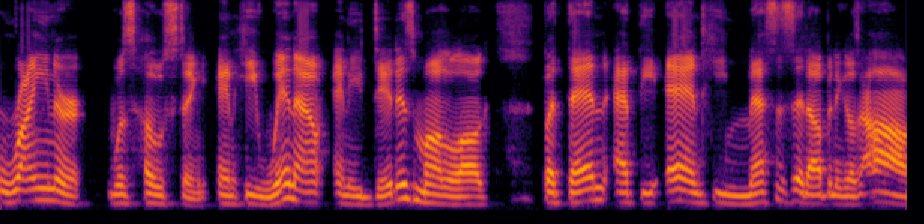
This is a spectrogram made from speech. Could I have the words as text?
Reiner was hosting and he went out and he did his monologue, but then at the end he messes it up and he goes, "Ah,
